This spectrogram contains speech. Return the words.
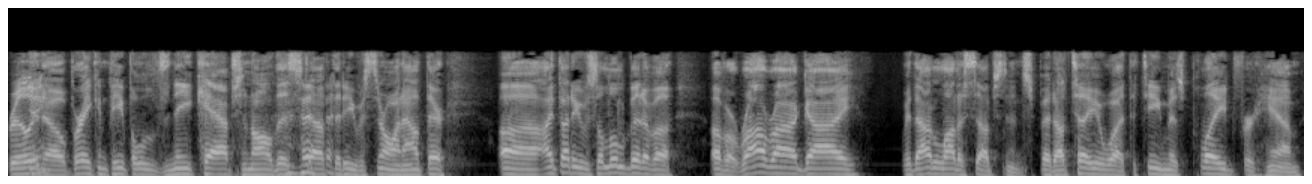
Really? You know, breaking people's kneecaps and all this stuff that he was throwing out there. Uh, I thought he was a little bit of a of a rah rah guy without a lot of substance. But I'll tell you what, the team has played for him,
